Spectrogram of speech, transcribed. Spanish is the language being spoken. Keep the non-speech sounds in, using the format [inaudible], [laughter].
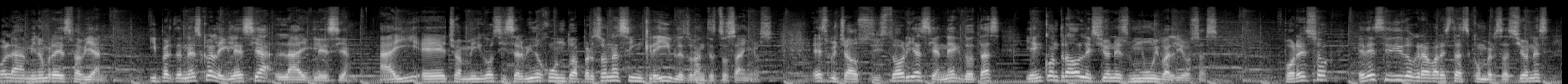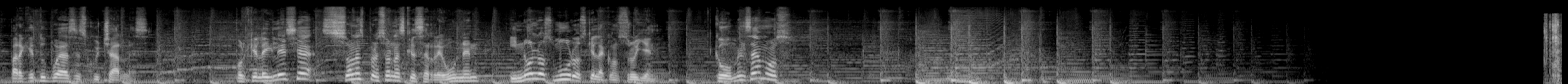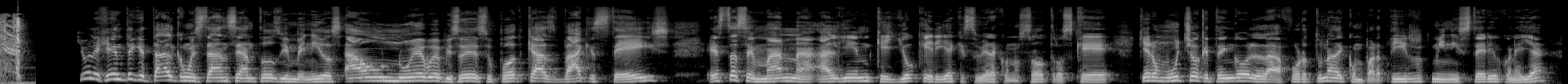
Hola, mi nombre es Fabián y pertenezco a la iglesia La Iglesia. Ahí he hecho amigos y servido junto a personas increíbles durante estos años. He escuchado sus historias y anécdotas y he encontrado lecciones muy valiosas. Por eso he decidido grabar estas conversaciones para que tú puedas escucharlas. Porque la iglesia son las personas que se reúnen y no los muros que la construyen. ¡Comenzamos! Hola gente? ¿Qué tal? ¿Cómo están? Sean todos bienvenidos a un nuevo episodio de su podcast Backstage. Esta semana alguien que yo quería que estuviera con nosotros, que quiero mucho, que tengo la fortuna de compartir ministerio con ella,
